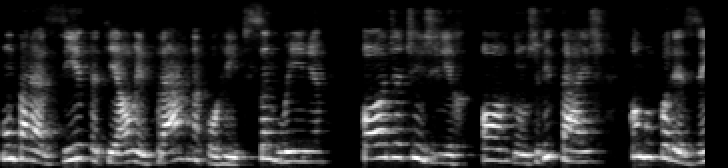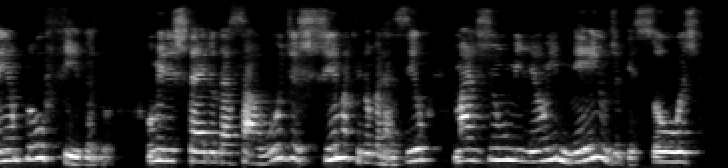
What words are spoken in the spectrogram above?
um parasita que, ao entrar na corrente sanguínea, pode atingir órgãos vitais, como, por exemplo, o fígado. O Ministério da Saúde estima que no Brasil mais de um milhão e meio de pessoas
